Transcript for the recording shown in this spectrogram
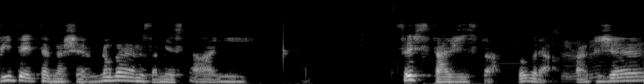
Vítejte v našem novém zaměstnání. Jsi stážista. Dobrá, takže...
